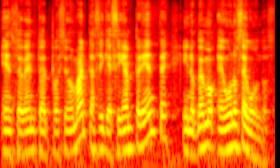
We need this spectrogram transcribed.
en su evento el próximo martes. Así que sigan pendientes y nos vemos en unos segundos.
